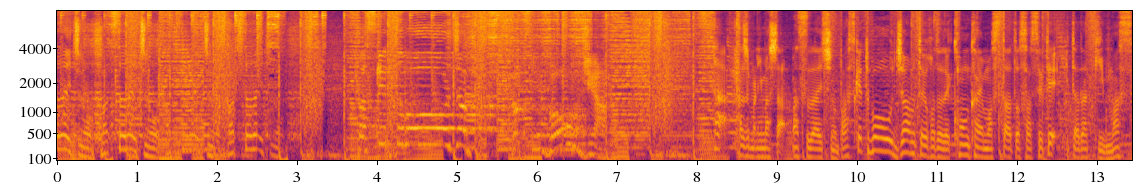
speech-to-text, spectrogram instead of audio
田大地の松田大地の松田大地の松田大地のバスケットボールジャンプバスケットボールジャンプさあ始まりました松田大地のバスケットボールジャムということで今回もスタートさせていただきます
